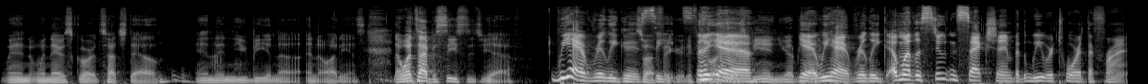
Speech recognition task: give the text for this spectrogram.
when when they score a touchdown, and then you be in the in the audience. Now, what type of seats did you have? we had really good I seats. figured. If you yeah, ESPN, you gotta be yeah, we had really good. Well, the student section, but we were toward the front.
